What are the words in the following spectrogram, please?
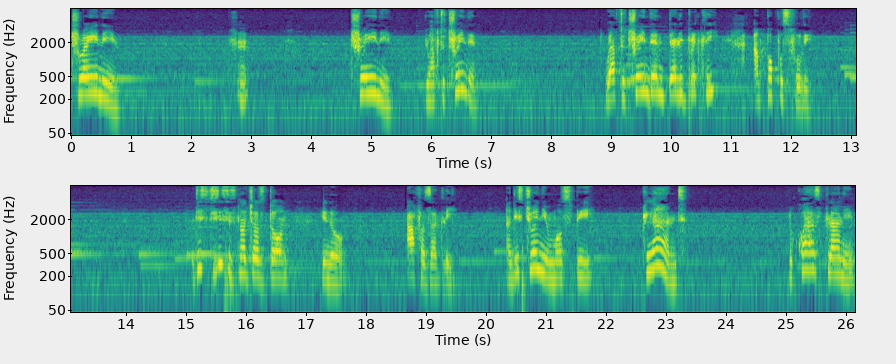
training. Hmm. Training. You have to train them. We have to train them deliberately and purposefully. This, this is not just done, you know, haphazardly. And this training must be planned, requires planning.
